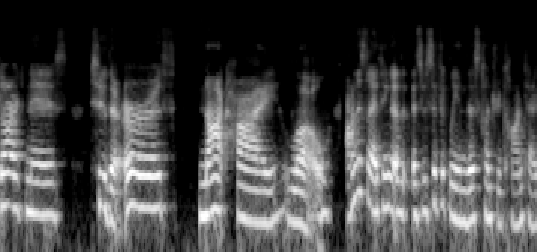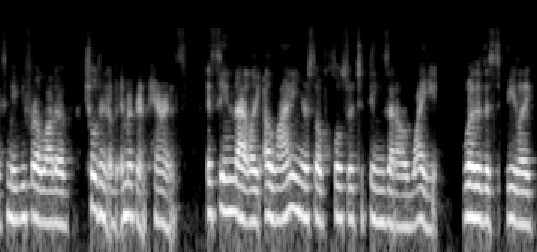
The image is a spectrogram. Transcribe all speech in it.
darkness to the earth, not high, low. Honestly, I think uh, specifically in this country context, maybe for a lot of children of immigrant parents, it's seen that like aligning yourself closer to things that are white whether this be like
